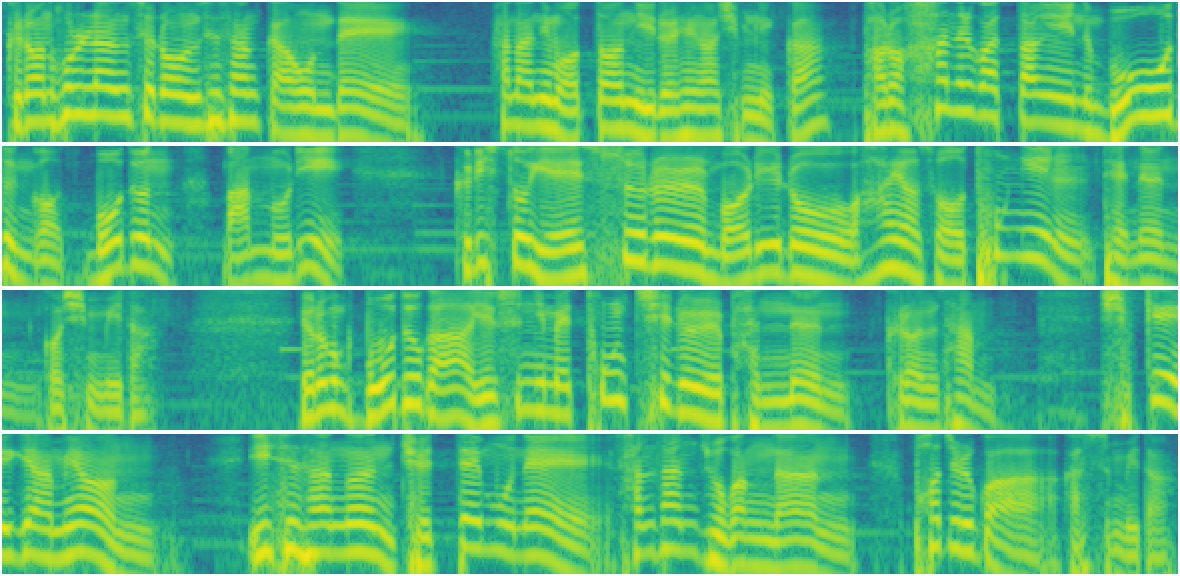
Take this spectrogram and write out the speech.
그런 혼란스러운 세상 가운데 하나님은 어떤 일을 행하십니까? 바로 하늘과 땅에 있는 모든 것, 모든 만물이 그리스도 예수를 머리로 하여서 통일되는 것입니다. 여러분 모두가 예수님의 통치를 받는 그런 삶. 쉽게 얘기하면 이 세상은 죄 때문에 산산조각난 퍼즐과 같습니다.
